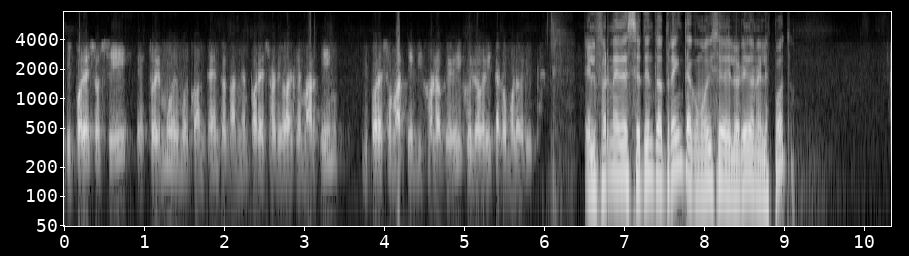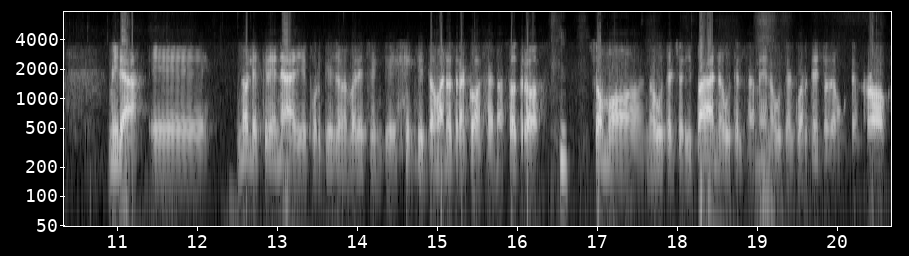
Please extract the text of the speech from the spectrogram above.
y por eso sí, estoy muy, muy contento también por eso, al igual que Martín, y por eso Martín dijo lo que dijo y lo grita como lo grita. ¿El Fernet es 70-30, como dice de Loredo en el spot? Mirá, eh, no les cree nadie, porque ellos me parecen que, que toman otra cosa. Nosotros somos, nos gusta el choripán, nos gusta el samé, nos gusta el cuarteto, nos gusta el rock,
